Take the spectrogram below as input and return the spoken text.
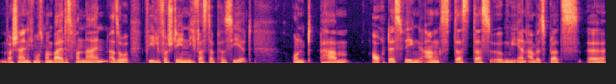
Wahrscheinlich muss man beides verneinen. Also viele verstehen nicht, was da passiert und haben auch deswegen Angst, dass das irgendwie ihren Arbeitsplatz äh,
